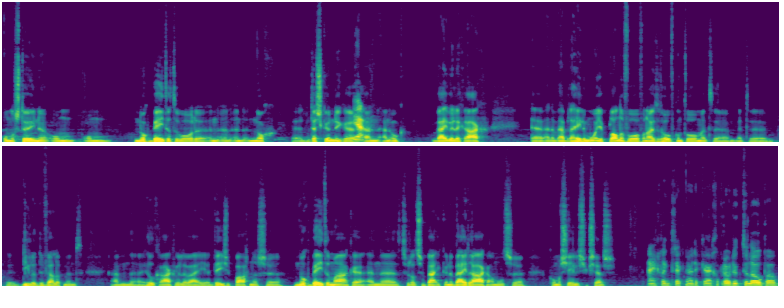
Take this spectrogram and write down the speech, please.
ondersteunen om, om nog beter te worden, een, een, een, een nog deskundiger. Ja. En, en ook wij willen graag, en we hebben daar hele mooie plannen voor vanuit het hoofdkantoor met, met de dealer development. En heel graag willen wij deze partners nog beter maken, en, zodat ze bij, kunnen bijdragen aan ons commerciële succes. Eigenlijk direct naar de kergenproducten lopen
